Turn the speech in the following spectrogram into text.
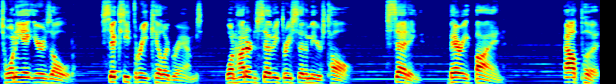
28 years old 63 kg 173 cm tall. Setting: Very fine. Output:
